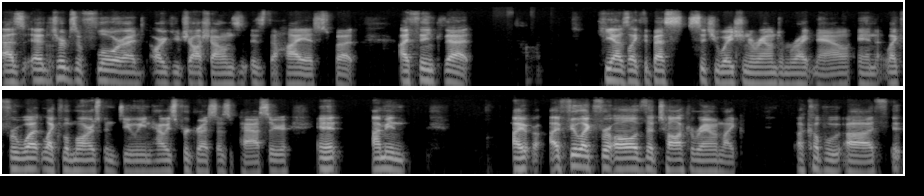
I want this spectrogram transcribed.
as in terms of floor, I'd argue Josh Allen's is the highest, but I think that he has like the best situation around him right now, and like for what like Lamar's been doing, how he's progressed as a passer, and it. I mean, I I feel like for all the talk around like a couple, uh, it,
